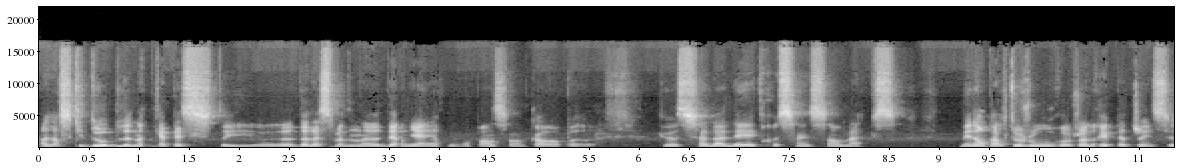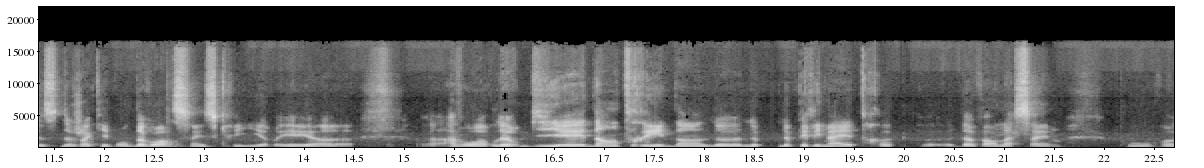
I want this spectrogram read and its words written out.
Alors, ce qui double notre capacité euh, de la semaine dernière, où on pensait encore euh, que ça allait être 500 max. Mais là, on parle toujours, je le répète, j'insiste, de gens qui vont devoir s'inscrire et euh, avoir leur billet d'entrée dans le, périmètre devant la scène pour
